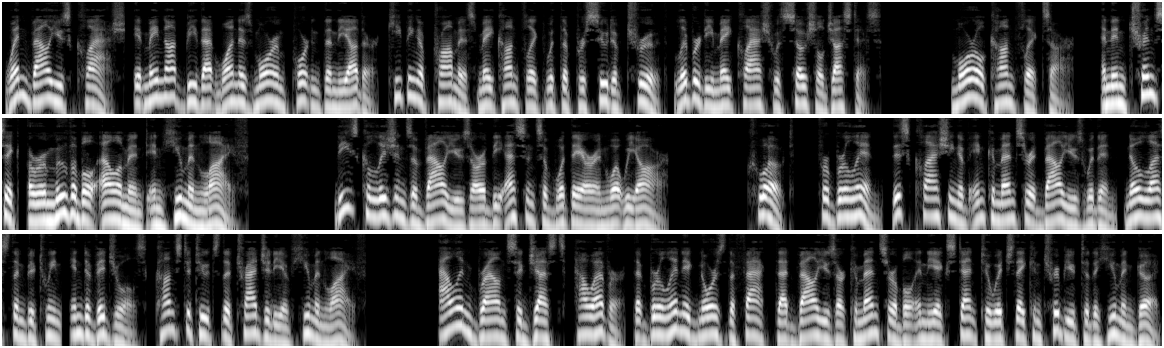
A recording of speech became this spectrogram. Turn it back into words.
When values clash, it may not be that one is more important than the other, keeping a promise may conflict with the pursuit of truth, liberty may clash with social justice. Moral conflicts are an intrinsic, a removable element in human life. These collisions of values are of the essence of what they are and what we are. Quote, for Berlin, this clashing of incommensurate values within, no less than between, individuals, constitutes the tragedy of human life. Alan Brown suggests, however, that Berlin ignores the fact that values are commensurable in the extent to which they contribute to the human good.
